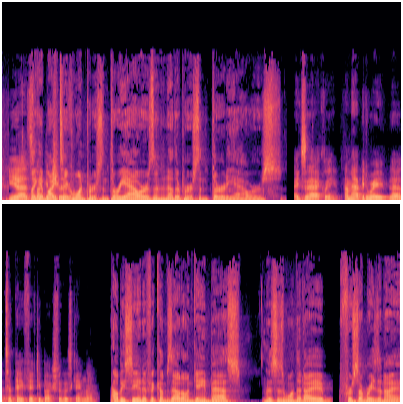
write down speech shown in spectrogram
yeah. That's like it might true. take one person three hours and another person 30 hours Exactly. I'm happy to wait uh, to pay 50 bucks for this game though. i'll be seeing if it comes out on game pass this is one that i for some reason i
